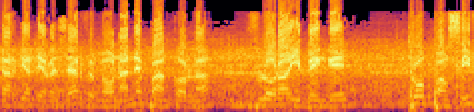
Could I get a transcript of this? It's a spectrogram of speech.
gardien des réserves, mais on n'en est pas encore là. Florent Ibengue, trop pensif.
